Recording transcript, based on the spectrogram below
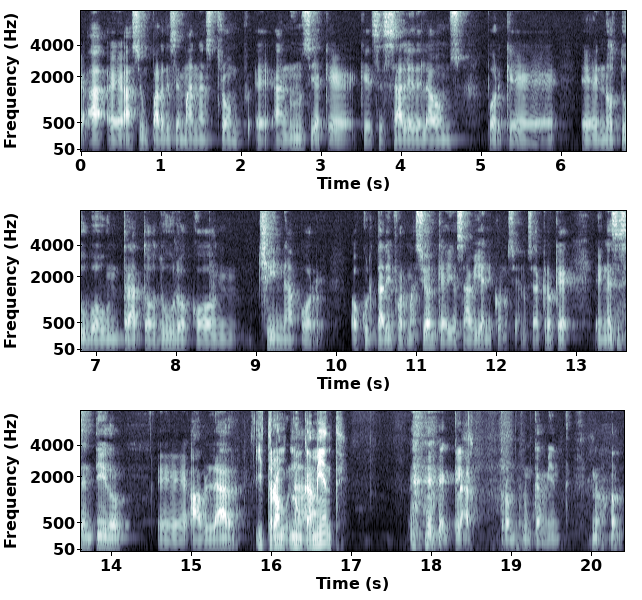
eh, hace un par de semanas Trump eh, anuncia que, se sale de la OMS porque eh, no tuvo un trato duro con China por ocultar información que ellos sabían y conocían. O sea, creo que en ese sentido, hablar... Y Trump nunca miente. claro, Trump nunca miente. ¿no?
